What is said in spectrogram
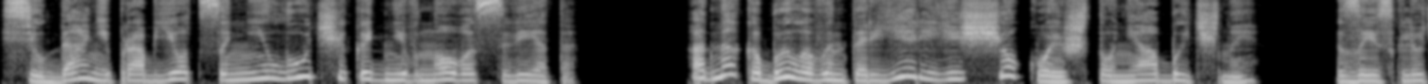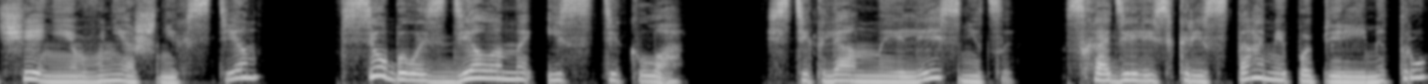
Сюда не пробьется ни лучика дневного света. Однако было в интерьере еще кое-что необычное. За исключением внешних стен, все было сделано из стекла. Стеклянные лестницы сходились крестами по периметру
